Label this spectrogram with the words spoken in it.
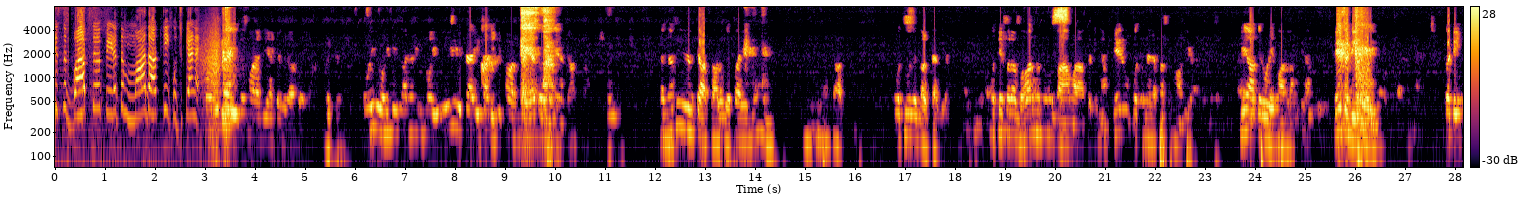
ਇਸ ਬਾਬਤ ਪੀੜਤ ਮਾਂ ਦਾ ਕੀ ਕੁਝ ਕਹਿਣਾ ਹੈ। ਉਹੀ ਢਾਈ ਤੋਂ ਗੱਲ ਨਹੀਂ ਹੋਈ ਢਾਈ ਸਾਡੀ ਦੀ ਫਾਰ ਮਾਰਿਆ ਦੋ ਜਣਿਆਂ ਦਾ ਕਹਿੰਦਾ ਸੀ ਚਾਰ ਸਾਲ ਹੋ ਗਏ ਭਾਈ ਨੂੰ। ਚਾਰ। ਉਹ ਤੂੰ ਦੇ ਗੱਲ ਪੈ ਗਿਆ। ਉੱਥੇ ਪਰ ਬਾਹਰ ਮੈਨੂੰ ਗਾਂ ਵਾਲਾ ਕੱਢੀਆਂ ਫਿਰ ਉਹ ਪੁੱਤ ਮੇਰਾ ਪਾਸ ਆ ਗਿਆ ਇਹ ਆ ਕੇ ਰੋੜੇ ਮਾਰ ਲੱਗ ਗਿਆ ਫਿਰ ਗੱਡੀ ਤੋੜੀ। ਗੱਡੀ ਚ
